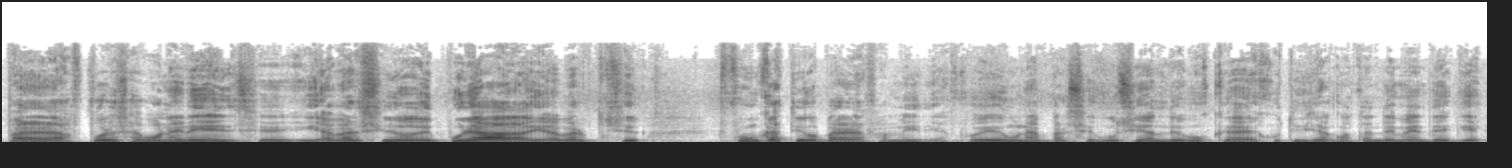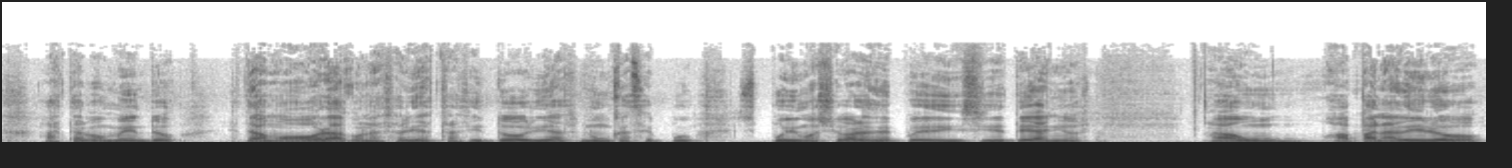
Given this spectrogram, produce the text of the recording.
para la fuerza bonaerense y haber sido depurada y haber sido, fue un castigo para la familia, fue una persecución de búsqueda de justicia constantemente que hasta el momento estamos ahora con las salidas transitorias, nunca se pu pudimos llevar después de 17 años a un a panadero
